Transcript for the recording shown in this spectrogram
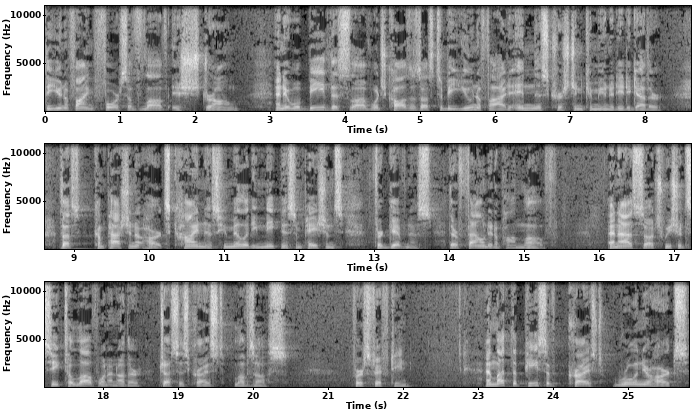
the unifying force of love is strong. And it will be this love which causes us to be unified in this Christian community together. Thus, compassionate hearts, kindness, humility, meekness, and patience, forgiveness, they're founded upon love. And as such, we should seek to love one another just as Christ loves us. Verse 15 And let the peace of Christ rule in your hearts,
